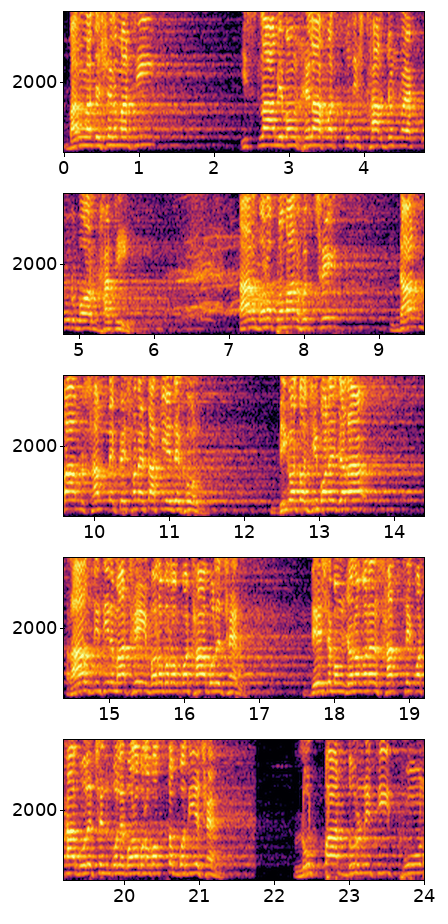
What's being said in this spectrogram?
বাংলাদেশের মাটি ইসলাম এবং খেলাফত প্রতিষ্ঠার জন্য এক উর্বর ঘাঁটি। তার বড় প্রমাণ হচ্ছে, ডান বাম সামনে পেছনে তাকিয়ে দেখুন। বিগত জীবনে যারা রাজনীতির মাঠে বড় বড় কথা বলেছেন। দেশ এবং জনগণের স্বার্থে কথা বলেছেন বলে বড় বড় বক্তব্য দিয়েছেন। লুটপাট, দুর্নীতি, খুন,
